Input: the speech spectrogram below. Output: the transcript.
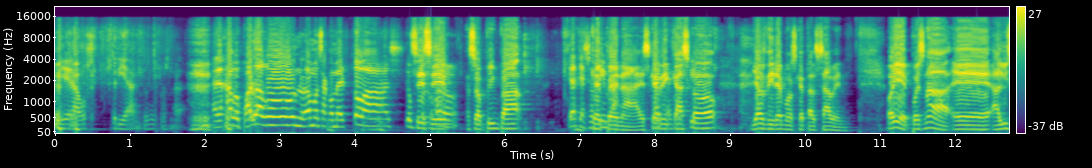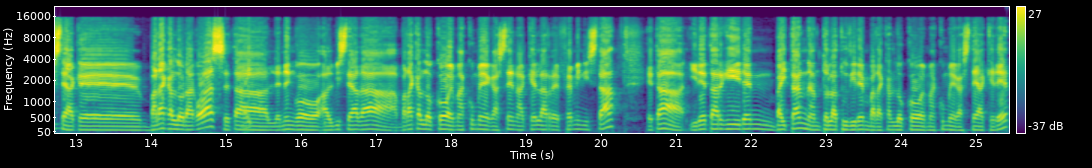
Se oye la hostia, entonces pues nada. La dejamos para luego, nos vamos a comer todas. Yo, Sí, pues, sí, bueno, Sopimpa. Gracias, Qué pena, es que Gracias, ricasco. Sopimpa. Ya os diremos qué tal saben. Oye, pues nada, eh, albistea, que barakaldora goaz, eta lehenengo albistea da barakaldoko emakume gazten akelarre feminista, eta iretargiren baitan antolatu diren barakaldoko emakume gazteak ere,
